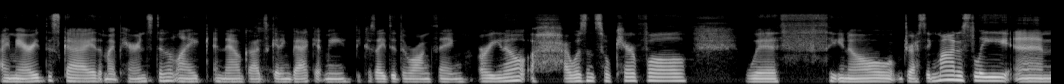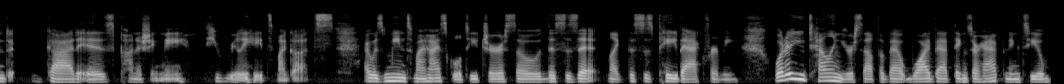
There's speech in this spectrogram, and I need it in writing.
I married this guy that my parents didn't like, and now God's getting back at me because I did the wrong thing. Or, you know, I wasn't so careful with, you know, dressing modestly, and God is punishing me. He really hates my guts. I was mean to my high school teacher, so this is it. Like, this is payback for me. What are you telling yourself about why bad things are happening to you?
